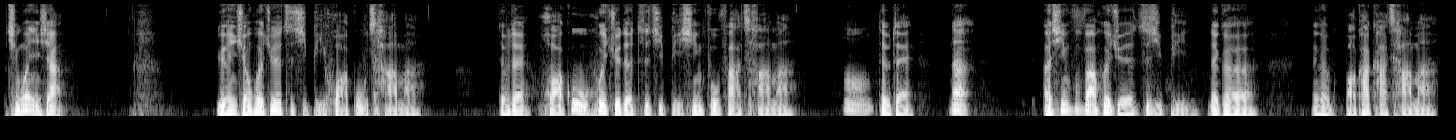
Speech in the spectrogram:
请问一下，远雄会觉得自己比华固差吗？对不对？华固会觉得自己比新复发差吗？哦，对不对？那呃，新复发会觉得自己比那个那个宝咖咖差吗？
